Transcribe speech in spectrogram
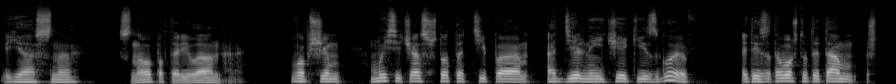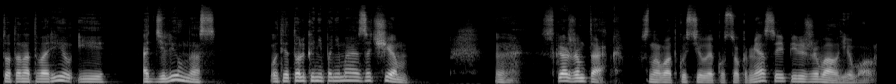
Ясно, снова повторила она. В общем, мы сейчас что-то типа отдельной ячейки изгоев. Это из-за того, что ты там что-то натворил и отделил нас. Вот я только не понимаю, зачем. Скажем так, снова откусил я кусок мяса и переживал его.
